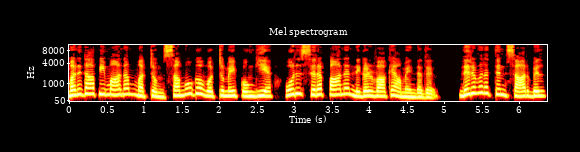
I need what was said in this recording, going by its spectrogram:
மனிதாபிமானம் மற்றும் சமூக ஒற்றுமை பொங்கிய ஒரு சிறப்பான நிகழ்வாக அமைந்தது. நிறுவனத்தின் சார்பில்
